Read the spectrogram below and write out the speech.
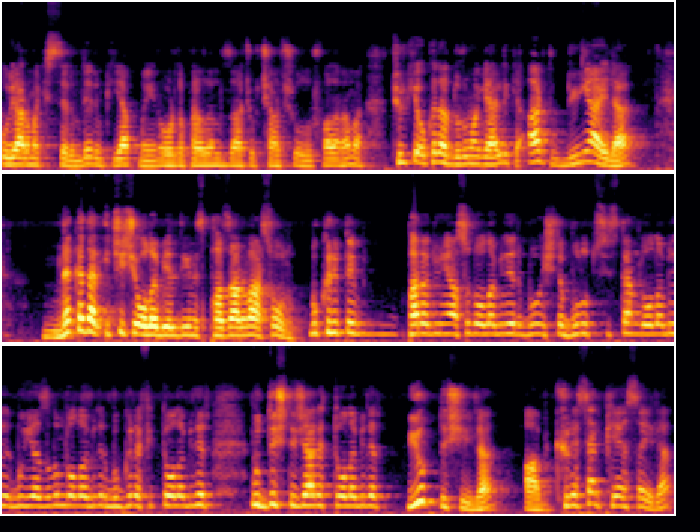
uyarmak isterim. Derim ki yapmayın orada paralarınız daha çok çarşı olur falan ama Türkiye o kadar duruma geldi ki artık dünyayla ne kadar iç içe olabildiğiniz pazar varsa olun. Bu kripto para dünyası da olabilir, bu işte bulut sistem de olabilir, bu yazılım da olabilir, bu grafik de olabilir, bu dış ticaret de olabilir. Yurt dışıyla abi küresel piyasayla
